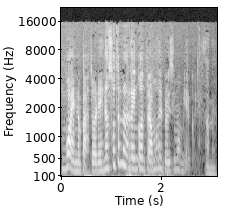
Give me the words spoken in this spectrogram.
Bueno, pastores, nosotros nos reencontramos el próximo miércoles. Amén.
